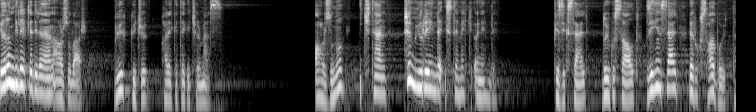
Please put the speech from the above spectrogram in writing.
Yarın dilekle dilenen arzular, büyük gücü harekete geçirmez. Arzunu içten, tüm yüreğinle istemek önemli. Fiziksel, duygusal, zihinsel ve ruhsal boyutta.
